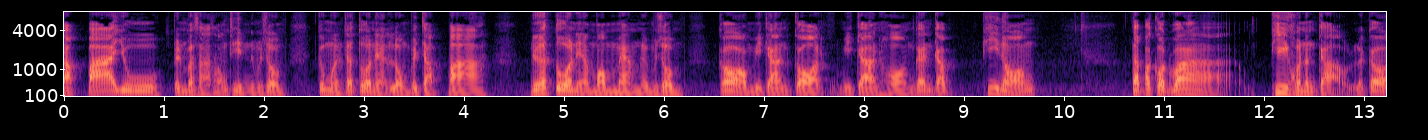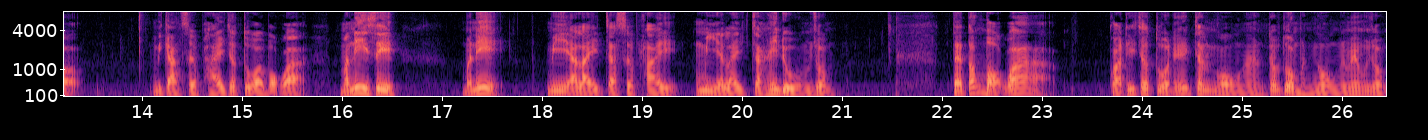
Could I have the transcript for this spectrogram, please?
จับปลาอยู่เป็นภาษาท้องถิ่นนะผู้ชม ก็เหมือนเจ้าตัวเนี่ยลงไปจับปลา เนื้อตัวเนี่ยมอมแมมเลยผู้ชม ก็มีการกอดมีการหอมกันกับพี่น้อง แต่ปรากฏว่าพี่คนดังกล่าว แล้วก็มีการเซอร์ไพรส์เจ้าตัวบอกว่ามานี่สิมานี่มีอะไรจะเซอร์ไพรส์มีอะไรจะให้ดูผู้ชม แต่ต้องบอกว่ากว่าที่เจ้าตัวเนี้จะงงนะเจ้าตัวเหมือนงงนะแม่ผู้ชม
